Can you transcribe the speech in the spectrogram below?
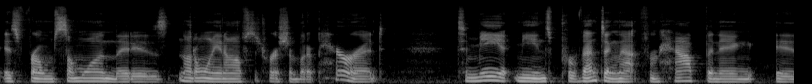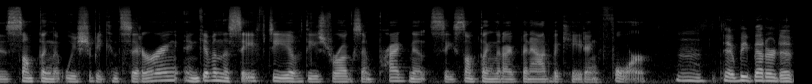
is from someone that is not only an obstetrician but a parent to me, it means preventing that from happening is something that we should be considering. And given the safety of these drugs in pregnancy, something that I've been advocating for. Mm, it would be better to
